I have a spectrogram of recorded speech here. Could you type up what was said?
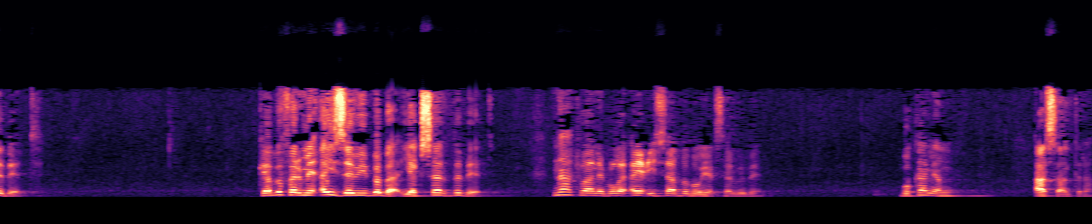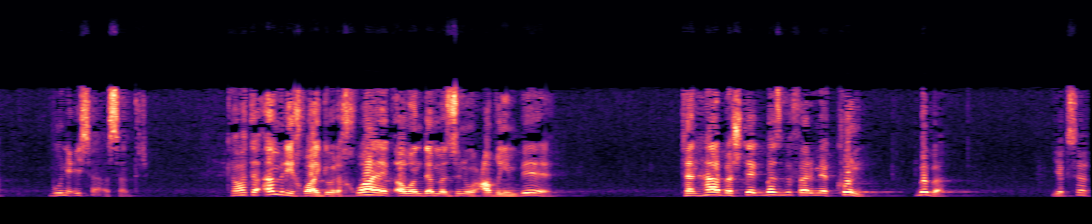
ببێت کە بفەرمێ ئەی زەوی ببە یەکسەر ببێت ناتوانێت بڵێ ئەی ئیسا ببە و یەکسەر ببێ بۆ کامیان ئاسانترە بوونی ئیسا ئاسانتر کەواتە ئەمری خوای گەورە خوایەک ئەوەندە مەزن و عەظیم بێ تەنها بە شتێک بەس بفەرمێ کون ببە یەکسەر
